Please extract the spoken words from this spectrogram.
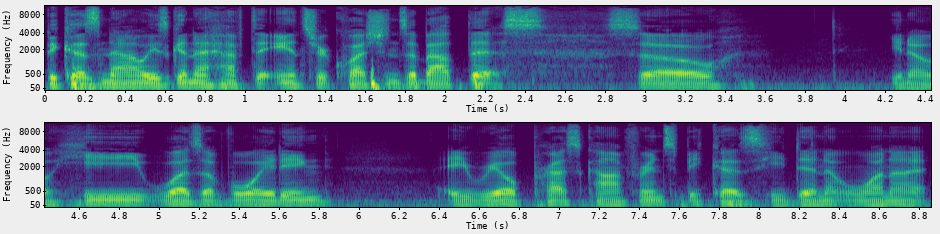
because now he's going to have to answer questions about this. So, you know, he was avoiding a real press conference because he didn't want to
